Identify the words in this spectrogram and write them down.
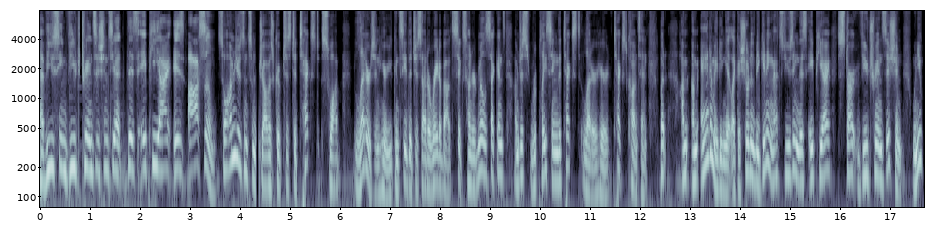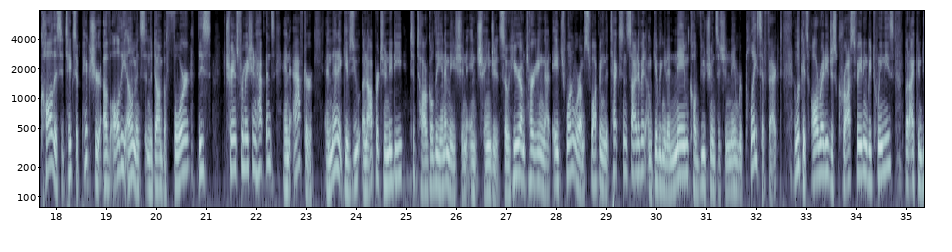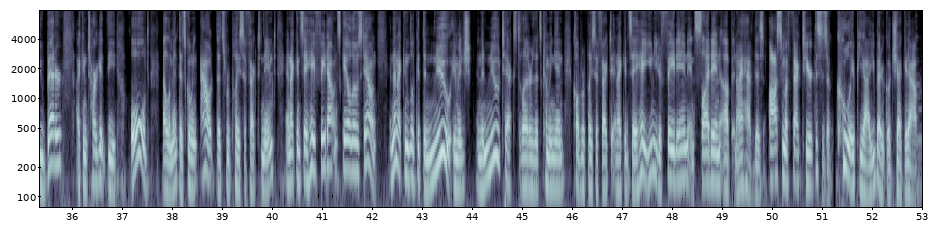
Have you seen view transitions yet? This API is awesome. So I'm using some JavaScript just to text swap letters in here. You can see that just at a rate about 600 milliseconds, I'm just replacing the text letter here, text content. But I'm, I'm animating it like I showed in the beginning. That's using this API start view transition. When you call this, it takes a picture of all the elements in the DOM before this transformation happens and after. And then it gives you an opportunity to toggle the animation and change it. So here I'm targeting that H1 where I'm swapping the text inside of it. I'm giving it a name called view transition name replace effect. And look, it's already just crossfading between these, but I can do better. I can target the old element that's going out that's replace effect named, and I can say, hey, fade out and scale those down. And then I can look at the new image and the new text letter that's coming in called replace effect, and I can say, hey, you need to fade in and slide in up, and I have this awesome effect here. This is a cool API. You better go check it out.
